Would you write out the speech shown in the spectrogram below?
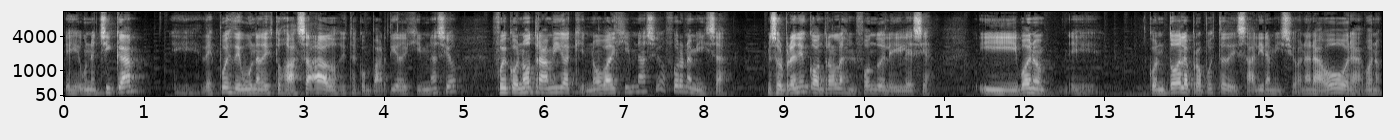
eh, una chica, eh, después de una de estos asados, de esta compartida del gimnasio, fue con otra amiga que no va al gimnasio, fueron a misa. Me sorprendió encontrarlas en el fondo de la iglesia. Y bueno, eh, con toda la propuesta de salir a misionar ahora, bueno,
